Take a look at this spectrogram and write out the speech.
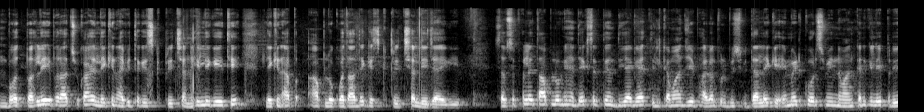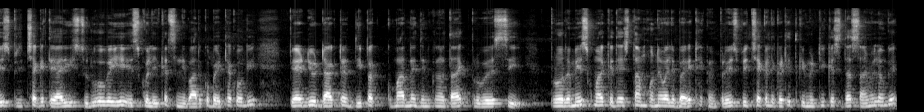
बहुत पहले ही भरा चुका है लेकिन अभी तक इसकी परीक्षा नहीं ली गई थी। लेकिन अब आप, आप लोग बता दें कि इसकी परीक्षा ली जाएगी। सबसे पहले तो आप लोग यहाँ देख सकते हैं, दिया गया तिलकमा जी भागलपुर विश्वविद्यालय के एमएड कोर्स में नामांकन के लिए प्रवेश परीक्षा की तैयारी शुरू हो गई है। इसको लेकर शनिवार को बैठक होगी। पीआरडीयू डॉक्टर दीपक कुमार ने जिनको बताया प्रवेशी प्रो रमेश कुमार की अध्यक्षता में होने वाली बैठक में प्रवेश परीक्षा के लिए गठित कमेटी के सदस्य शामिल होंगे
